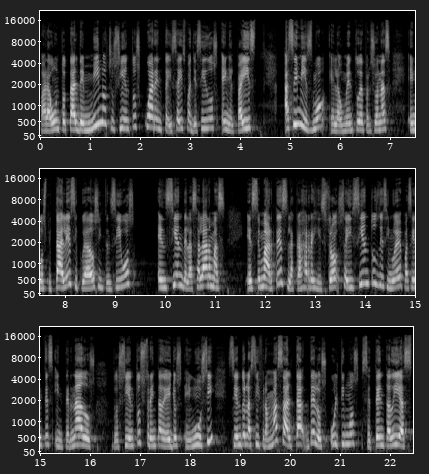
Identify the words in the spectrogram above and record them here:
para un total de 1.846 fallecidos en el país. Asimismo, el aumento de personas en hospitales y cuidados intensivos enciende las alarmas. Este martes, la caja registró 619 pacientes internados, 230 de ellos en UCI, siendo la cifra más alta de los últimos 70 días.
